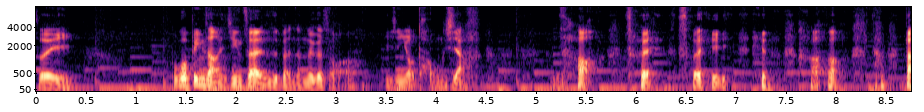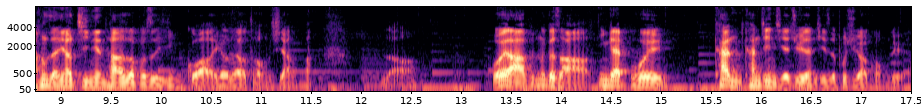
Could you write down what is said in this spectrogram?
所以不过兵长已经在日本的那个什么已经有铜像，你知道？对，所以好，当人要纪念他的时候，不是已经挂了，又在有铜像吗？知道？不会啦，那个啥，应该不会。看看进击的巨人其实不需要攻略啊，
